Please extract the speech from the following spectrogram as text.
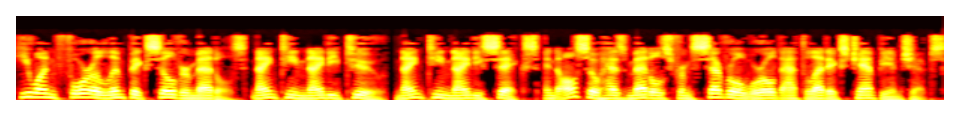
He won four Olympic silver medals 1992, 1996 and also has medals from several World Athletics Championships.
